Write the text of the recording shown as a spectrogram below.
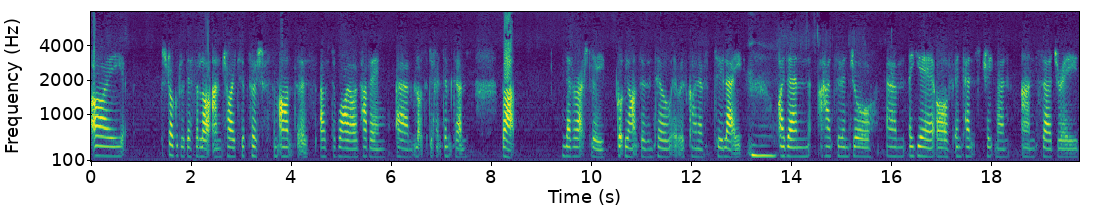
I struggled with this a lot and tried to push for some answers as to why I was having um, lots of different symptoms, but never actually got the answers until it was kind of too late. Mm. I then had to endure um, a year of intense treatment and surgeries,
